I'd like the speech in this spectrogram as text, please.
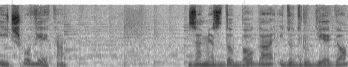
i człowieka. Zamiast do Boga i do drugiego,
